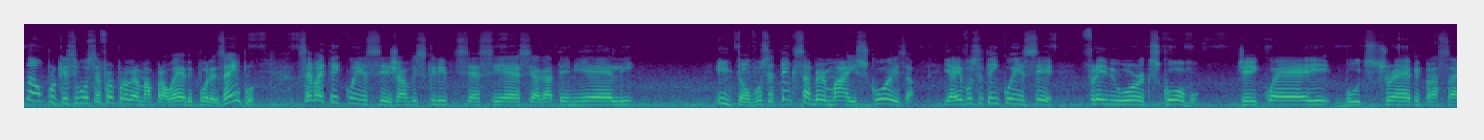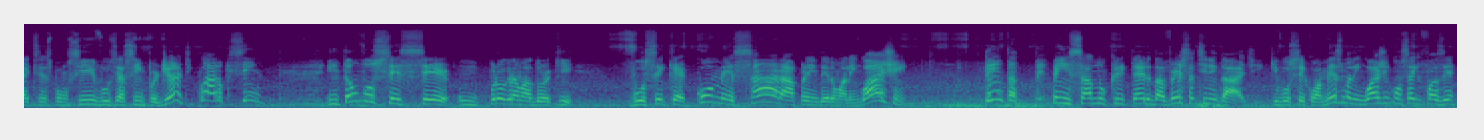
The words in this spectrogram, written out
Não, porque se você for programar para web, por exemplo, você vai ter que conhecer JavaScript, CSS, HTML. Então você tem que saber mais coisa. E aí você tem que conhecer frameworks como jQuery, Bootstrap para sites responsivos e assim por diante? Claro que sim. Então você ser um programador que você quer começar a aprender uma linguagem, tenta pensar no critério da versatilidade, que você com a mesma linguagem consegue fazer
